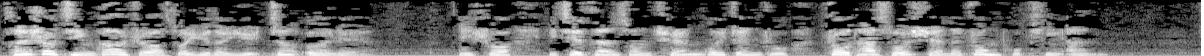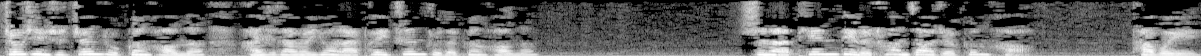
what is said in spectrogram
曾受警告者所遇的雨真恶劣。你说一切赞颂全归真主，祝他所选的众仆平安。究竟是真主更好呢，还是他们用来配真主的更好呢？是那天地的创造者更好，他为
